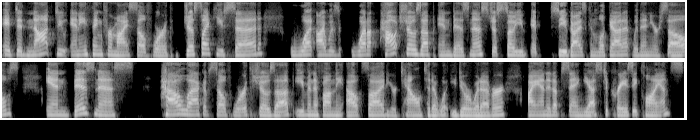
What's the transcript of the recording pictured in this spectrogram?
it did not do anything for my self-worth just like you said what i was what how it shows up in business just so you so you guys can look at it within yourselves in business how lack of self-worth shows up even if on the outside you're talented at what you do or whatever i ended up saying yes to crazy clients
